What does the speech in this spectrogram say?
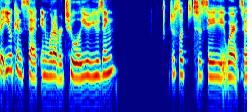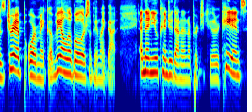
that you can set in whatever tool you're using. Just look to see where it says drip or make available or something like that. And then you can do that in a particular cadence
